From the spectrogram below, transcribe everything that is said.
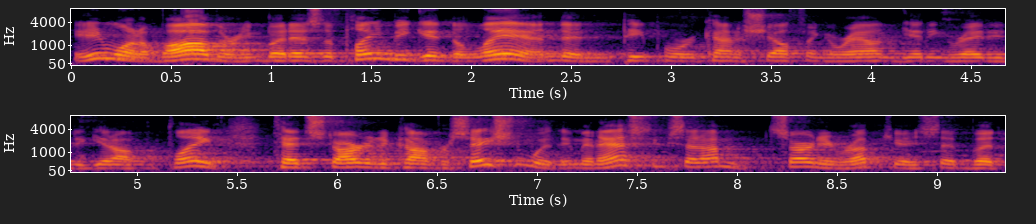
He didn't want to bother him, but as the plane began to land and people were kind of shuffling around, getting ready to get off the plane, Ted started a conversation with him and asked him, said, I'm sorry to interrupt you. He said, but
